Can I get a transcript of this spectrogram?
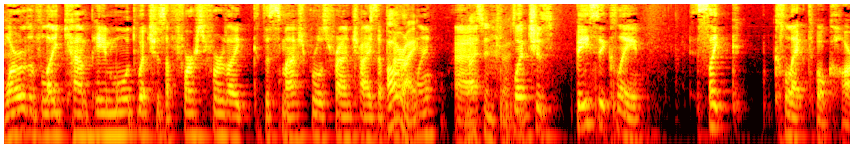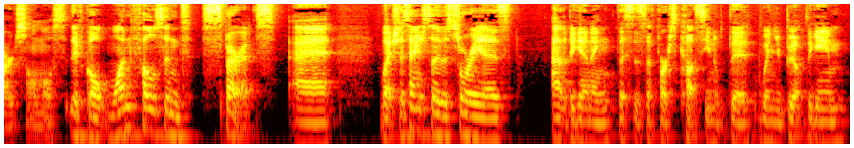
World of Light campaign mode, which is a first for like the Smash Bros franchise. right. Apparently, Uh, That's interesting. Which is basically it's like collectible cards almost. They've got one thousand spirits, uh, which essentially the story is at the beginning. This is the first cutscene of the when you boot up the game.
